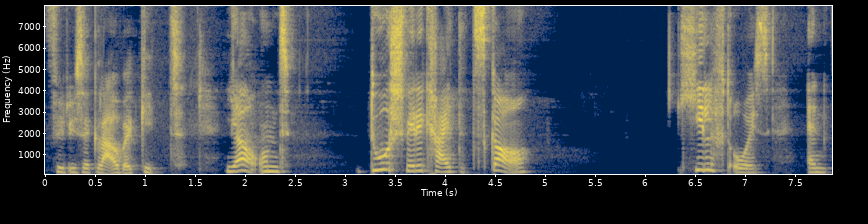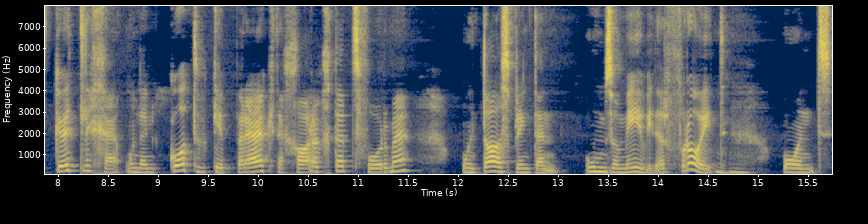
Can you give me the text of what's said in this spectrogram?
für unseren Glauben gibt. Ja, und durch Schwierigkeiten zu gehen, hilft uns, einen göttlichen und einen gottgeprägten Charakter zu formen. Und das bringt dann umso mehr wieder Freude. Mhm. Und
